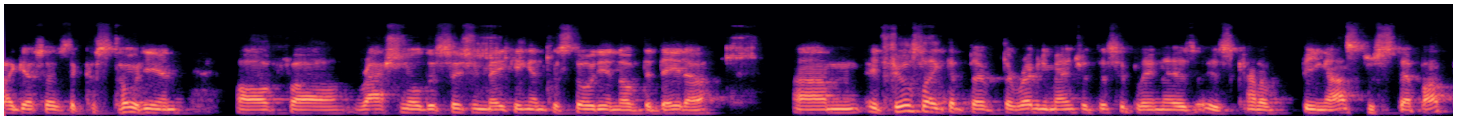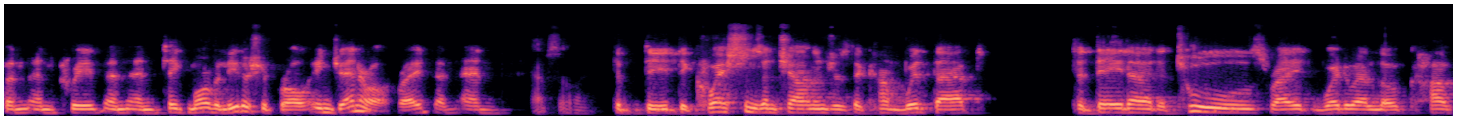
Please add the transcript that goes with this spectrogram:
I guess as the custodian of uh, rational decision making and custodian of the data, um, it feels like the, the, the, revenue management discipline is is kind of being asked to step up and, and create and, and take more of a leadership role in general, right? And and absolutely the, the, the questions and challenges that come with that, the data, the tools, right? Where do I look? How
